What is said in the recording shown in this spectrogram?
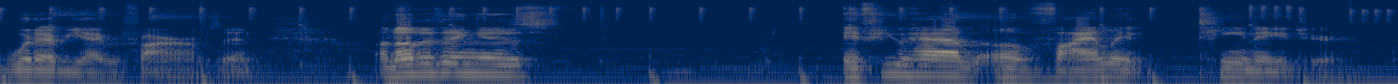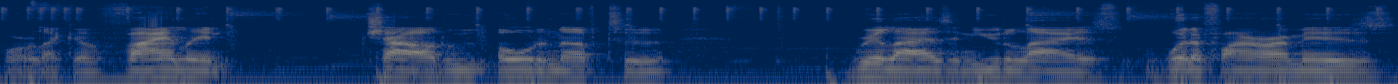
whatever you have your firearms in. Another thing is if you have a violent teenager or like a violent child who's old enough to realize and utilize what a firearm is,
